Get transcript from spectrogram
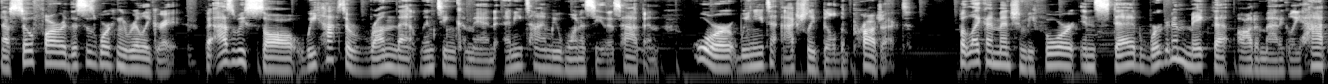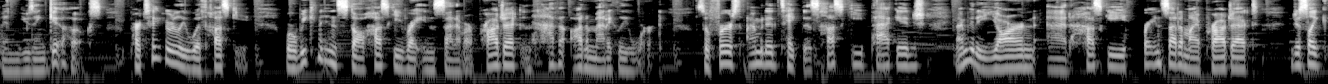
Now so far this is working really great, but as we saw, we have to run that linting command anytime we want to see this happen, or we need to actually build the project. But like I mentioned before, instead we're going to make that automatically happen using git hooks, particularly with Husky, where we can install Husky right inside of our project and have it automatically work. So first I'm going to take this Husky package and I'm going to yarn add Husky right inside of my project. Just like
